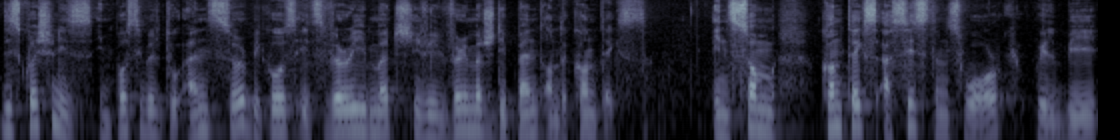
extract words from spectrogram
this question is impossible to answer because it's very much, it will very much depend on the context. In some contexts, assistance work will be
